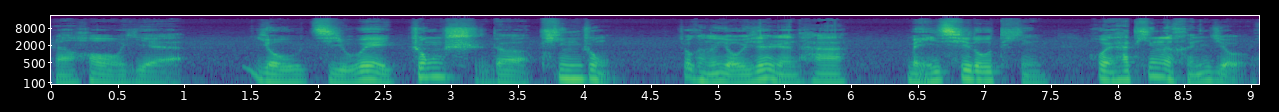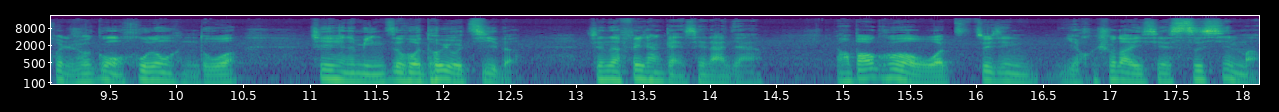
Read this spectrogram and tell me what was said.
然后也有几位忠实的听众，就可能有一些人他每一期都听，或者他听了很久，或者说跟我互动很多，这些人的名字我都有记得，真的非常感谢大家。然后包括我最近也会收到一些私信嘛，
